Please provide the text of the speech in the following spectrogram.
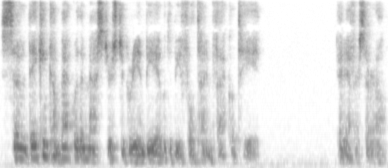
So they can come back with a master's degree and be able to be full-time faculty at fsrl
